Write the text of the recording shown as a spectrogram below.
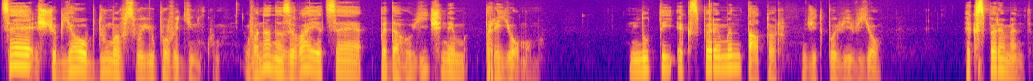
це, щоб я обдумав свою поведінку. Вона називає це педагогічним прийомом. Ну, ти експериментатор, відповів Йо. Експеримент.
